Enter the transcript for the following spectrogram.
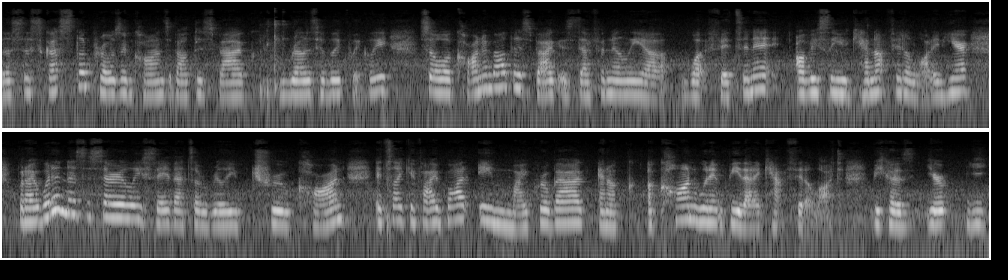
let's discuss the pros and cons about this bag relatively quickly. So a con about this bag is definitely uh, what fits in it. Obviously, you cannot fit a lot in here, but I wouldn't necessarily say that's a really true con. It's like if I bought a micro bag and a, a con wouldn't be that I can't fit a lot because you're, you,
